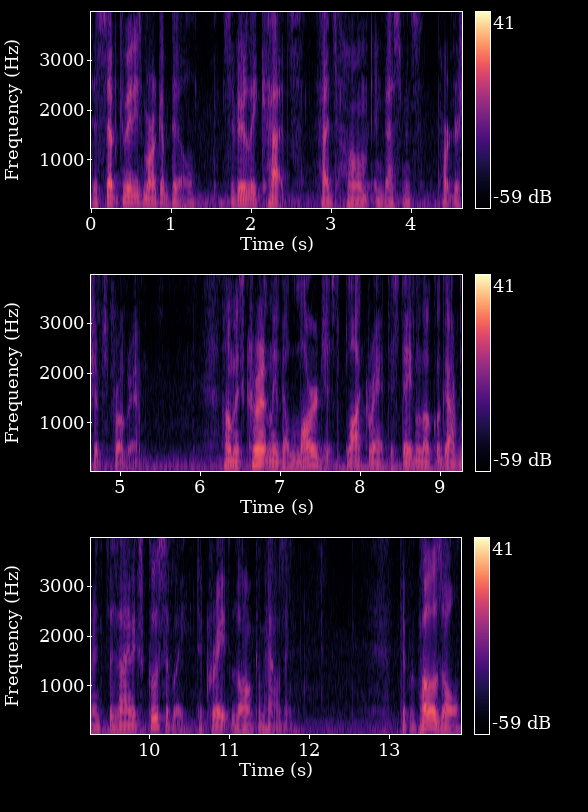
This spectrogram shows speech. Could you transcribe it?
the subcommittee's markup bill severely cuts HUD's Home Investments Partnerships Program. HOME is currently the largest block grant to state and local governments designed exclusively to create low income housing. The proposal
